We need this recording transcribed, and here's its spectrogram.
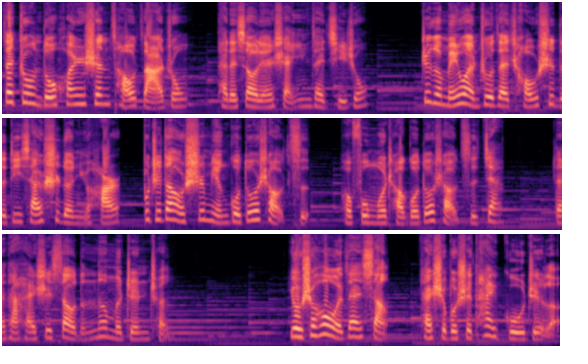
在众多欢声嘈杂中，他的笑脸闪映在其中。这个每晚住在潮湿的地下室的女孩，不知道失眠过多少次，和父母吵过多少次架，但她还是笑得那么真诚。有时候我在想，她是不是太固执了？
